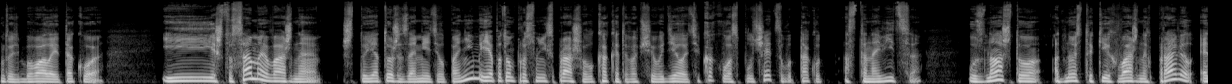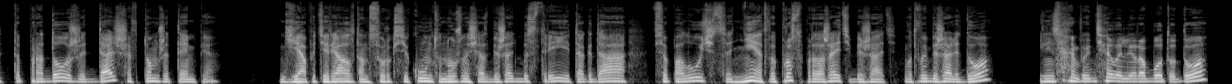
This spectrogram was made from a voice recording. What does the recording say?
Ну, то есть бывало и такое. И что самое важное, что я тоже заметил по ним, и я потом просто у них спрашивал, как это вообще вы делаете, как у вас получается вот так вот остановиться. Узнал, что одно из таких важных правил — это продолжить дальше в том же темпе я потерял там 40 секунд, нужно сейчас бежать быстрее, тогда все получится. Нет, вы просто продолжаете бежать. Вот вы бежали до, или, не знаю, вы делали работу до,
